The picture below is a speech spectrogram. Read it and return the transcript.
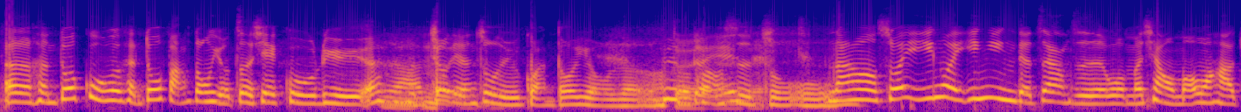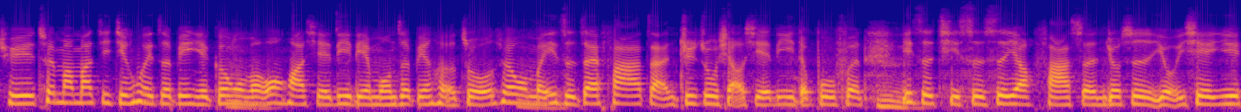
呃，很多顾很多房东有这些顾虑，啊，就连住旅馆都有了，何况是租屋。然后，所以因为因应的这样子，我们像我们万华区崔妈妈基金会这边也跟我们万华协力联盟这边合作，所以我们一直在发展居住小协力的部分，一直其实是要发生，就是有一些一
